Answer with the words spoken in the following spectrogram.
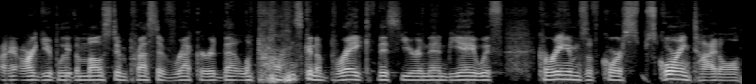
arguably the most impressive record that LeBron's going to break this year in the NBA with Kareem's, of course, scoring title,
